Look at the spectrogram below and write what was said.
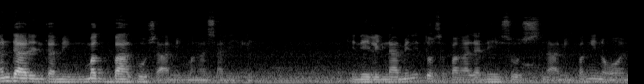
handa rin kaming magbago sa aming mga sarili. Hiniling namin ito sa pangalan ni Jesus na aming Panginoon.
